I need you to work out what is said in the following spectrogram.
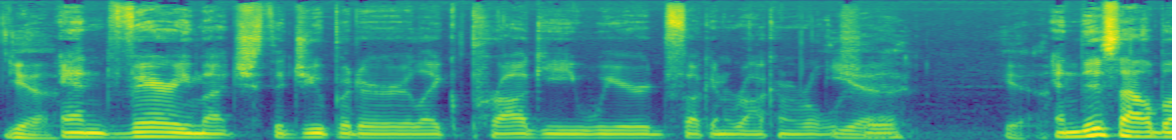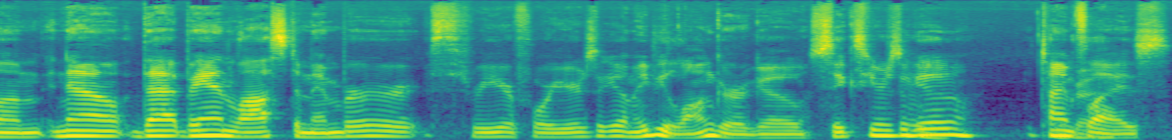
Yeah. and very much the Jupiter like proggy weird fucking rock and roll yeah. shit. Yeah. And this album, now that band lost a member three or four years ago, maybe longer ago, six years ago. Time Okay. flies.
